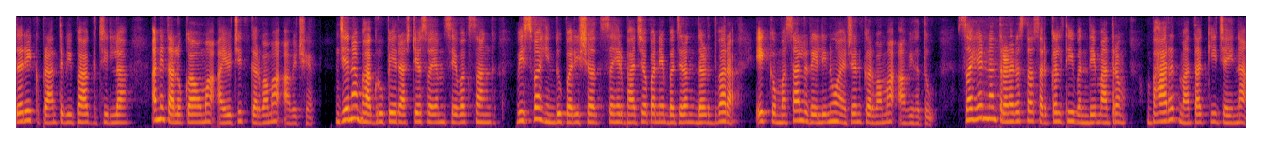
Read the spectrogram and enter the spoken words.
દરેક પ્રાંત, વિભાગ, જિલ્લા અને તાલુકાઓમાં આયોજિત કરવામાં આવે છે. જેના ભાગરૂપે રાષ્ટ્રીય સ્વયંસેવક સંઘ, વિશ્વ હિન્દુ પરિષદ, શહેર ભાજપ અને બજરંગ દળ દ્વારા એક મસાલ રેલીનું આયોજન કરવામાં આવ્યું હતું. શહેરના ત્રણ રસ્તા સર્કલથી વંદે માતરમ, ભારત માતા કી જયના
